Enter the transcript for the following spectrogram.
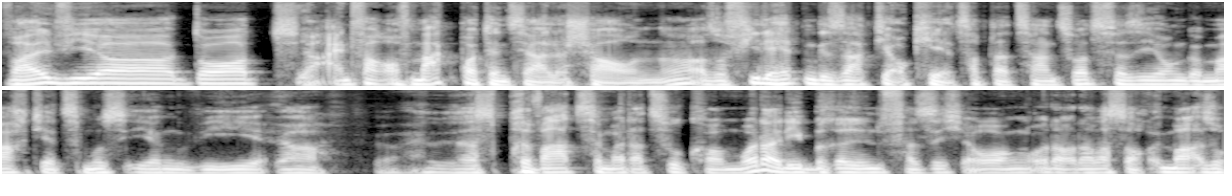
Weil wir dort ja einfach auf Marktpotenziale schauen. Ne? Also viele hätten gesagt, ja, okay, jetzt habt ihr Zahnzusatzversicherung gemacht, jetzt muss irgendwie, ja, das Privatzimmer dazukommen oder die Brillenversicherung oder, oder was auch immer. Also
